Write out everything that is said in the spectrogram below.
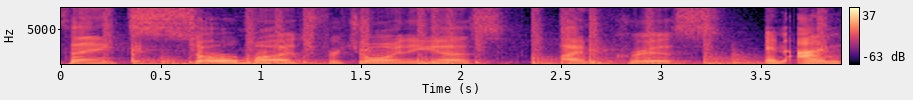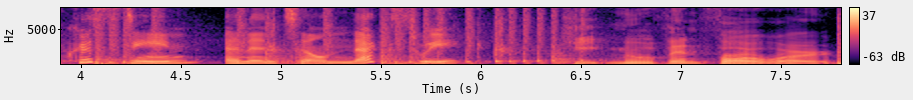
Thanks so much for joining us. I'm Chris. And I'm Kristine, and until next week, Keep moving forward.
